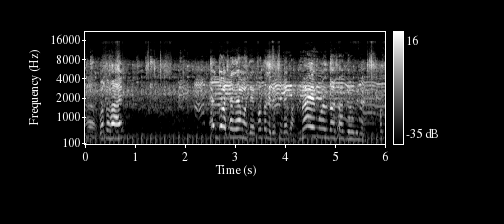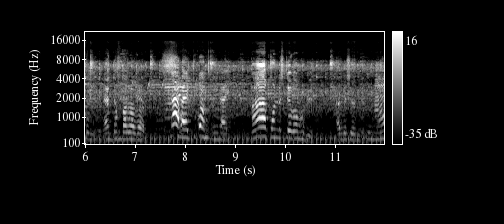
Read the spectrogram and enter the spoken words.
হ্যাঁ। কত ভাই? দশ হাজারের মধ্যে। কত নেবে সেটা কম না এই মোবাইল দশ হাজার হবে না। কত নেবে? একদম বারো হাজার। না ভাই একটু কম করেন ভাই। না পঞ্চাশ টাকা কম হবে। আর বেশি হবে না। কিনবো?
